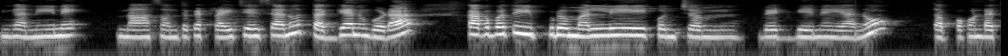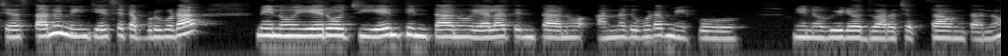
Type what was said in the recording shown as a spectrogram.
ఇంకా నేనే నా సొంతగా ట్రై చేశాను తగ్గాను కూడా. కాకపోతే ఇప్పుడు మళ్ళీ కొంచెం వెయిట్ గెయిన్ అయ్యాను. తప్పకుండా చేస్తాను. నేను చేసేటప్పుడు కూడా నేను ఏ రోజు ఏం తింటాను ఎలా తింటాను అన్నది కూడా మీకు నేను వీడియో ద్వారా చెప్తా ఉంటాను.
